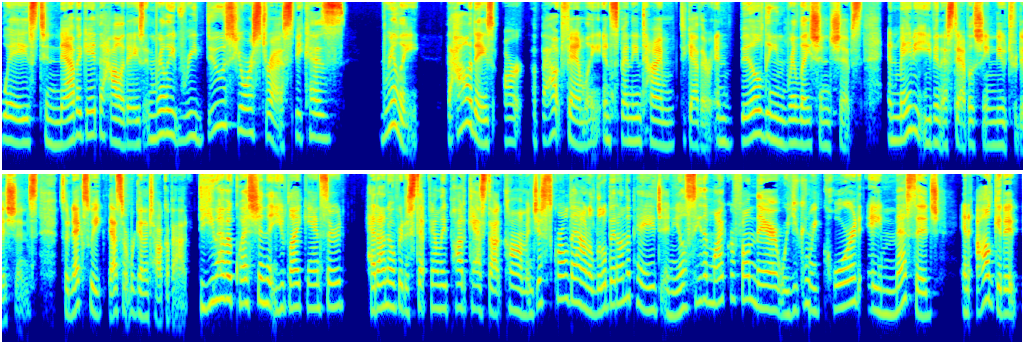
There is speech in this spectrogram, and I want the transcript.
ways to navigate the holidays and really reduce your stress because, really, the holidays are about family and spending time together and building relationships and maybe even establishing new traditions. So, next week, that's what we're going to talk about. Do you have a question that you'd like answered? Head on over to stepfamilypodcast.com and just scroll down a little bit on the page, and you'll see the microphone there where you can record a message and I'll get it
